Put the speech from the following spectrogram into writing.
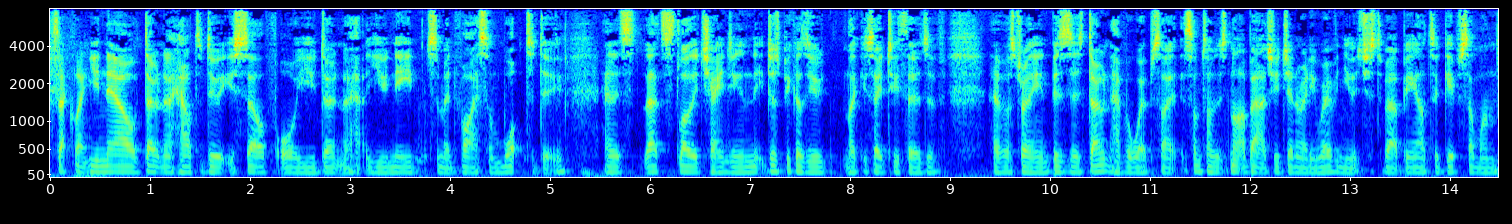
Exactly. you now don't know how to do it yourself, or you don't know how you need some advice on what to do, and it's that's slowly changing. And just because you, like you say, two thirds of, of Australian businesses don't have a website, sometimes it's not about actually generating revenue. It's just about being able to give someone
